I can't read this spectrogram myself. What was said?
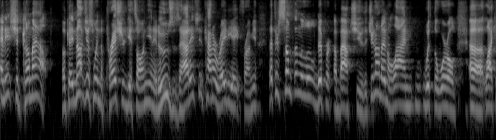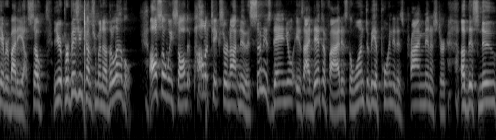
And it should come out. Okay, not just when the pressure gets on you and it oozes out, it should kind of radiate from you that there's something a little different about you, that you're not in a line with the world uh, like everybody else. So your provision comes from another level. Also, we saw that politics are not new. As soon as Daniel is identified as the one to be appointed as prime minister of this new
